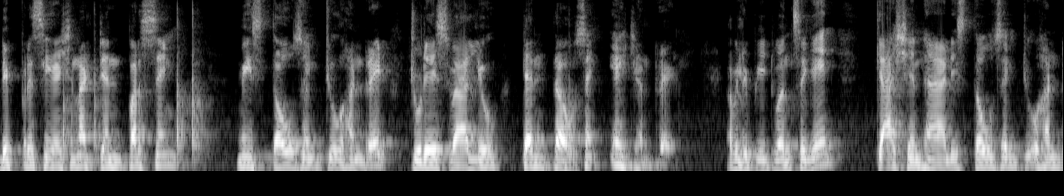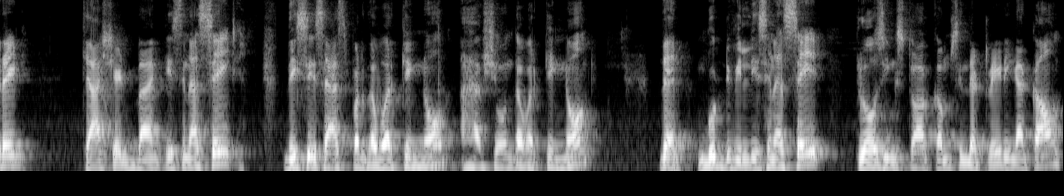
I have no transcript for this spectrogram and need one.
depreciation at 10% means 1200 today's value 10800 i will repeat once again cash in hand is 1200 cash at bank is an asset this is as per the working note. I have shown the working note. Then goodwill is an asset closing stock comes in the trading account.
